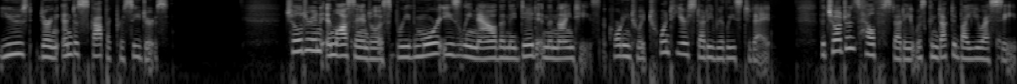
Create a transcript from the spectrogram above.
used during endoscopic procedures. Children in Los Angeles breathe more easily now than they did in the 90s, according to a 20 year study released today. The Children's Health Study was conducted by USC.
